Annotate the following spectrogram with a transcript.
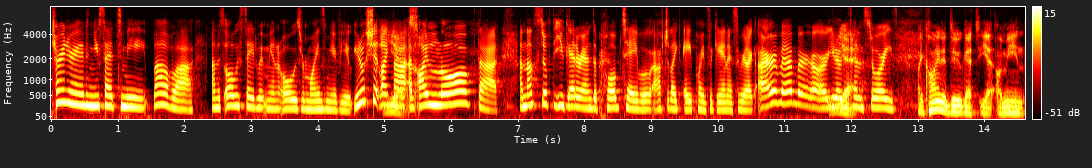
turned around and you said to me blah blah and it's always stayed with me and it always reminds me of you. You know shit like that and i love that and that's stuff that you get around the pub table after like eight pints of guinness where you're like i remember or you know you're telling stories. I kind of do get. Yeah, I mean,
